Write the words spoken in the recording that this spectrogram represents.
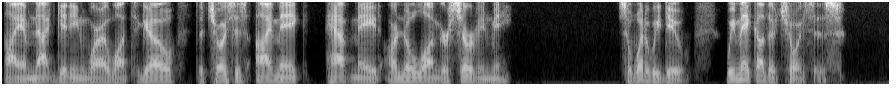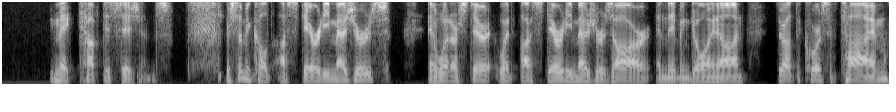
I am not getting where I want to go. The choices I make, have made, are no longer serving me. So, what do we do? We make other choices. We make tough decisions. There's something called austerity measures. And what, auster- what austerity measures are, and they've been going on throughout the course of time,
